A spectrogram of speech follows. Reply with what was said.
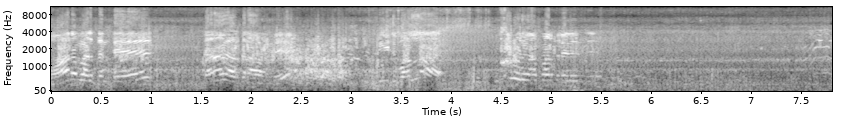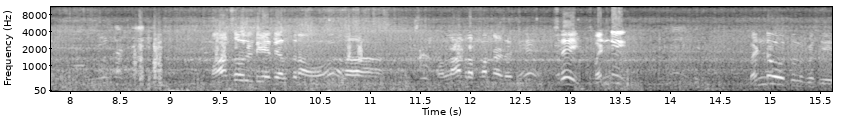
వాన పడుతుంటే జనాలు వెళ్తున్నామండి వీటి వల్ల కృషి కనపడలేదండి మాసవులు ఇంటికి అయితే వెళ్తున్నాము. అలా నాన్న రమ్మన్నాడని. రే బండి. బండి అవుతుంది కొద్ది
